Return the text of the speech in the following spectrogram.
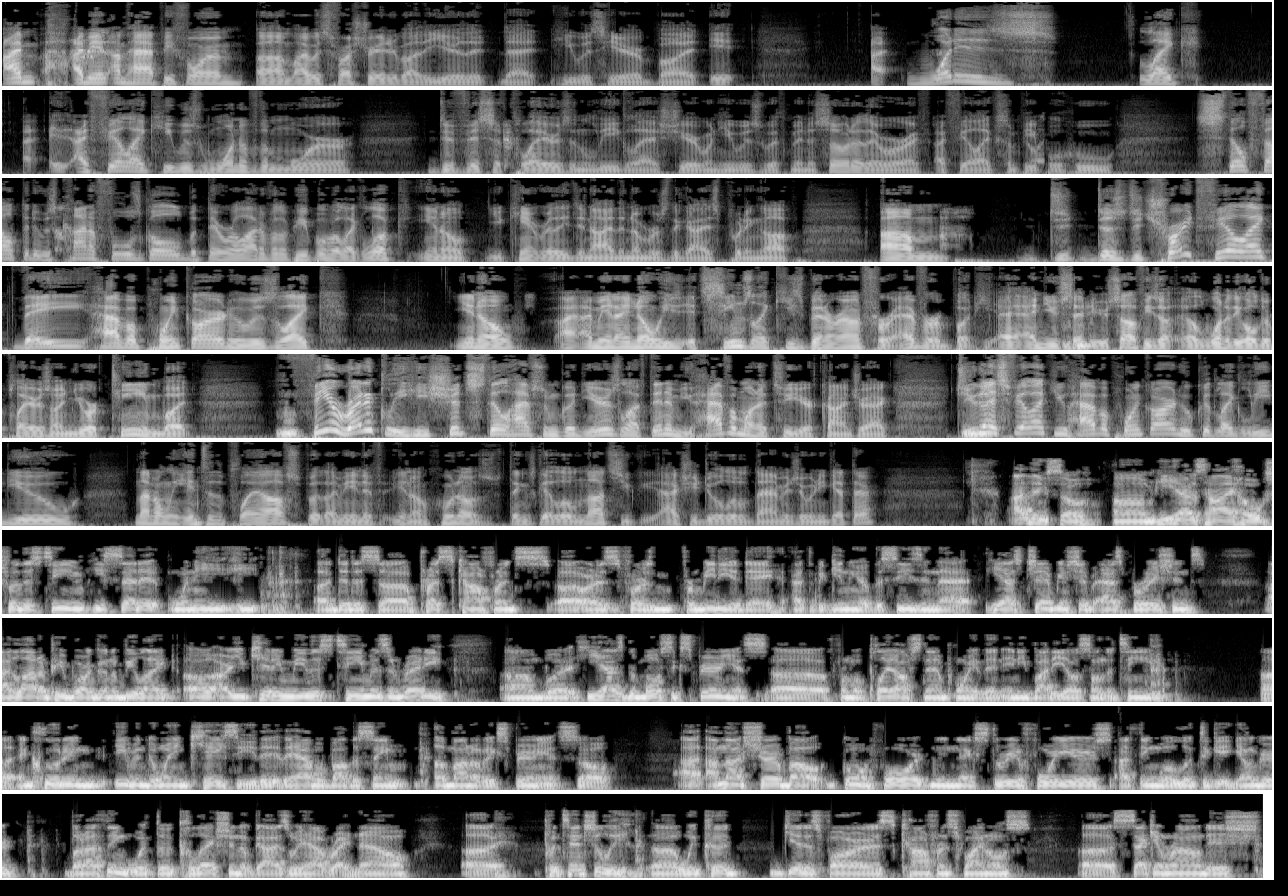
I'm. I mean, I'm happy for him. Um, I was frustrated by the year that that he was here, but it. I, what is like? I, I feel like he was one of the more divisive players in the league last year when he was with Minnesota. There were, I, I feel like, some people who still felt that it was kind of fool's gold, but there were a lot of other people who were like, "Look, you know, you can't really deny the numbers the guy's putting up." Um, d- does Detroit feel like they have a point guard who is like, you know, I, I mean, I know he's. It seems like he's been around forever, but he, and you said it mm-hmm. yourself, he's a, a, one of the older players on your team, but. Mm-hmm. Theoretically, he should still have some good years left in him. You have him on a two-year contract. Do you mm-hmm. guys feel like you have a point guard who could like lead you not only into the playoffs, but I mean, if you know, who knows, things get a little nuts, you actually do a little damage when you get there. I think so. Um, he has high hopes for this team. He said it when he he uh, did his uh, press conference uh, or his for his for media day at the beginning of the season that he has championship aspirations. A lot of people are going to be like, "Oh, are you kidding me? This team isn't ready." Um, but he has the most experience uh, from a playoff standpoint than anybody else on the team, uh, including even Dwane Casey. They they have about the same amount of experience. So I, I'm not sure about going forward in the next three or four years. I think we'll look to get younger, but I think with the collection of guys we have right now, uh, potentially uh, we could get as far as conference finals, uh, second round ish,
